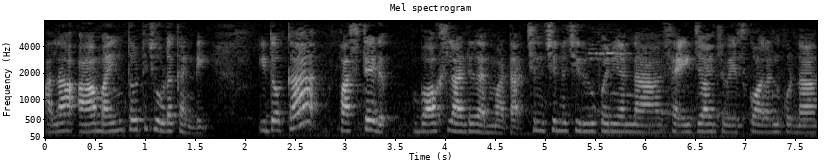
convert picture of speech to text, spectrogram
అలా ఆ మైండ్ తోటి చూడకండి. ఇదొక ఫస్ట్ ఎయిడ్ బాక్స్ లాంటిది అనమాట చిన్న చిన్న చిరిగిపోయినాయి అన్న సైడ్ జాయింట్స్ వేసుకోవాలనుకున్నా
